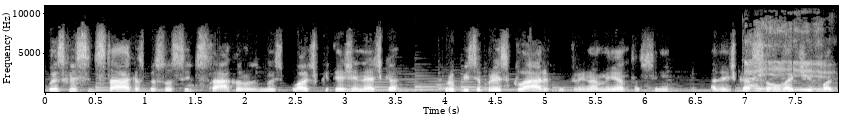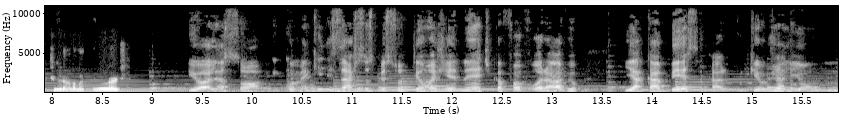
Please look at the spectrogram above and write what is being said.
por isso que ele se destaca, as pessoas se destacam no, no esporte porque tem a genética propícia para isso. Claro, o treinamento, assim, a dedicação vai te, pode te levar muito longe. E olha só, como é que eles acham que as pessoas têm uma genética favorável e a cabeça, cara, porque eu já li um,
